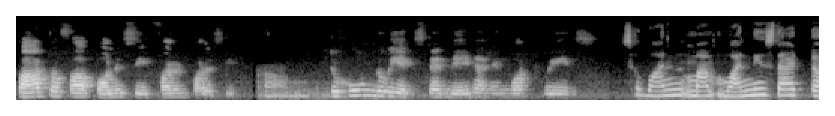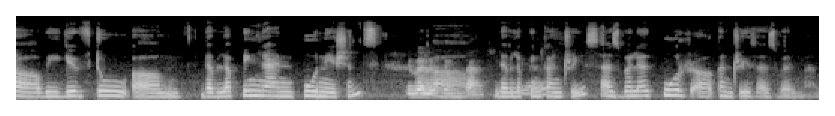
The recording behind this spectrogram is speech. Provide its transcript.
part of our policy, foreign policy? Um, To whom do we extend aid and in what ways? So one, ma'am, one is that uh, we give to um, developing and poor nations, Developing uh, countries. developing yes? countries as well as poor uh, countries as well, ma'am.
